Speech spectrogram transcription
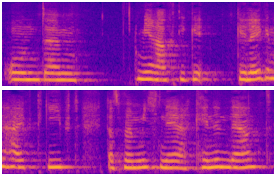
und ähm, mir auch die Ge Gelegenheit gibt, dass man mich näher kennenlernt.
